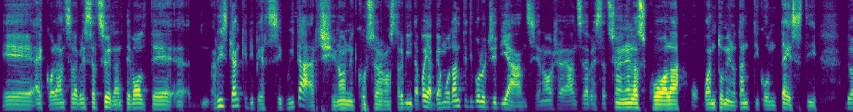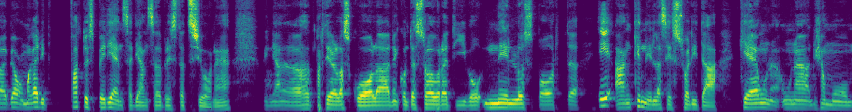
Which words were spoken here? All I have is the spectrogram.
E, ecco, l'ansia da prestazione tante volte eh, rischia anche di perseguitarci no? nel corso della nostra vita. Poi abbiamo tante tipologie di ansia, no? cioè ansia da prestazione nella scuola, o quantomeno tanti contesti dove abbiamo magari fatto esperienza di ansia da prestazione, eh? quindi a partire dalla scuola, nel contesto lavorativo, nello sport e anche nella sessualità, che è una, una, diciamo,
